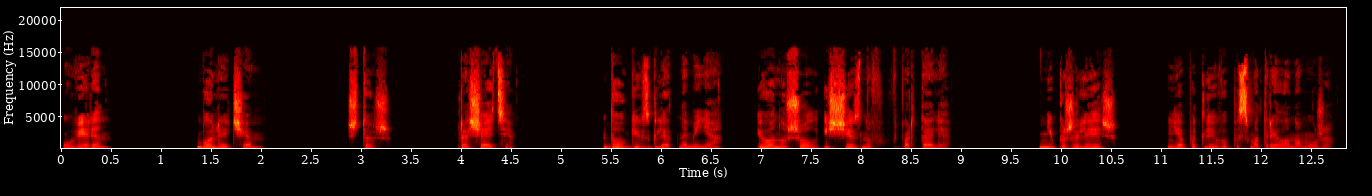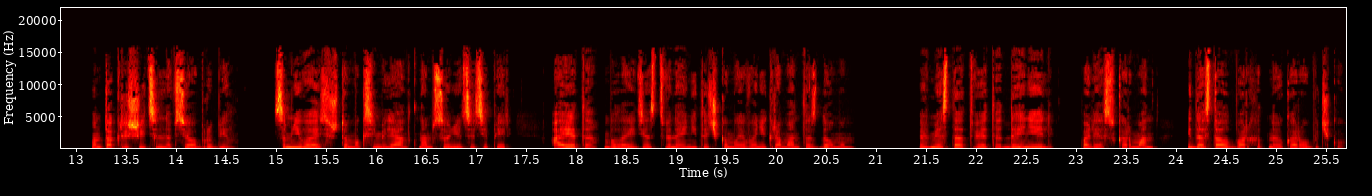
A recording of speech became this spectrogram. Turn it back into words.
Уверен? Более чем. Что ж, прощайте. Долгий взгляд на меня, и он ушел, исчезнув в портале. «Не пожалеешь?» Я пытливо посмотрела на мужа. Он так решительно все обрубил. Сомневаюсь, что Максимилиан к нам сунется теперь, а это была единственная ниточка моего некроманта с домом. Вместо ответа Дэниэль полез в карман и достал бархатную коробочку.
